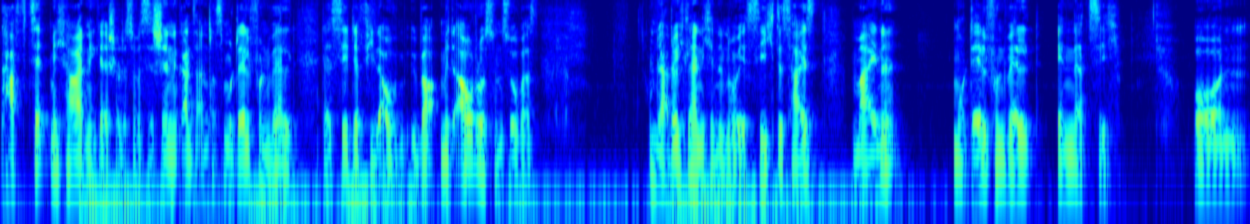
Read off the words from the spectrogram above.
Kfz-Mechaniker ist oder sowas. Das ist ja ein ganz anderes Modell von Welt. Da seht ihr viel auch über, mit Autos und sowas. Und dadurch lerne ich eine neue Sicht. Das heißt, meine Modell von Welt ändert sich. Und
